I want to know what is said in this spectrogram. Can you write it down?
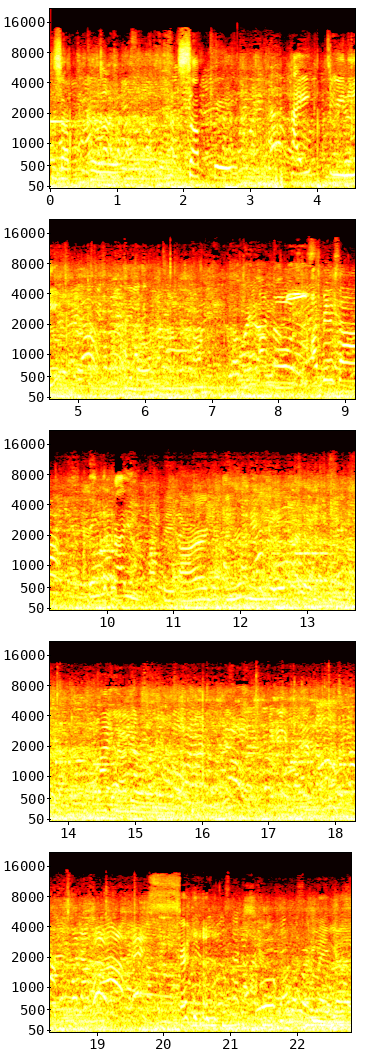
What's up, Khalid? Sup? Hi, Sweeney. Hello. Apil sa... You, kayo. They are. Grabe, oh. Oh my god.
